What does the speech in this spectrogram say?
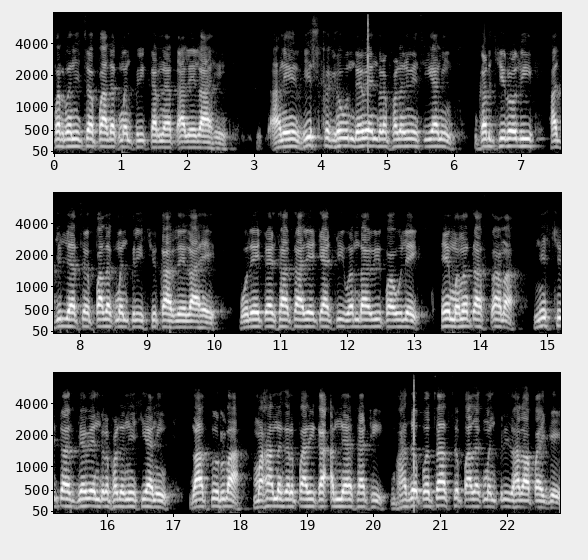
परभणीचं पालकमंत्री करण्यात आलेलं आहे. आणि रिस्क घेऊन देवेंद्र फडणवीस यांनी गडचिरोली हा जिल्ह्याचं पालकमंत्री स्वीकारलेला आहे. बोले तैसा चाले त्याची वंदावी पाऊले हे म्हणत असताना निश्चितच देवेंद्र फडणवीस यांनी लातूरला महानगरपालिका आणण्यासाठी भाजपचाच पालकमंत्री झाला पाहिजे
